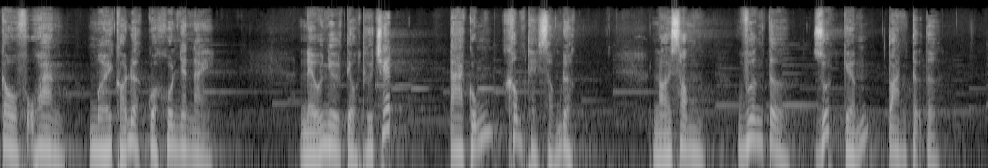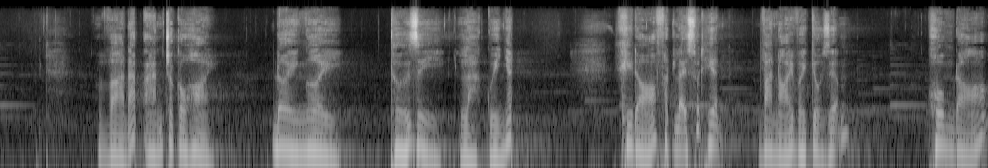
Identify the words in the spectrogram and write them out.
cầu phụ hoàng mới có được cuộc hôn nhân này. Nếu như tiểu thư chết, ta cũng không thể sống được. Nói xong, vương tử rút kiếm toàn tự tử. Và đáp án cho câu hỏi, đời người, thứ gì là quý nhất? Khi đó phật lại xuất hiện và nói với kiều diễm, hôm đó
